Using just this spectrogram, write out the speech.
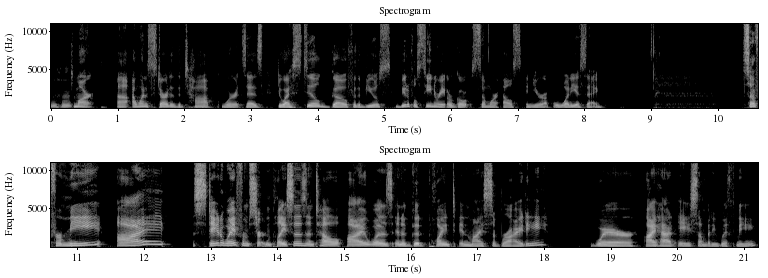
Mhm. Tamar, uh, I want to start at the top where it says, Do I still go for the beautiful, beautiful scenery or go somewhere else in Europe? What do you say? So for me, I stayed away from certain places until I was in a good point in my sobriety where I had a somebody with me.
